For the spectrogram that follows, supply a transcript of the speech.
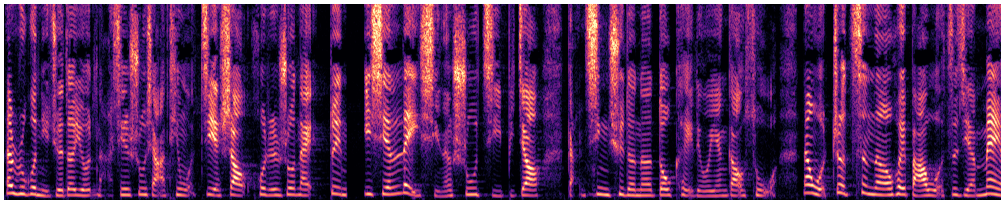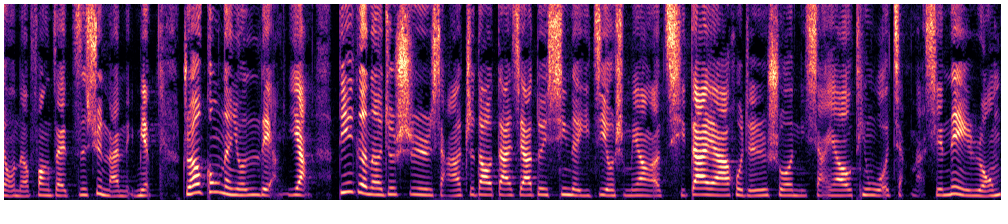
那如果你觉得有哪些书想要听我介绍，或者说来对一些类型的书籍比较感兴趣的呢，都可以留言告诉我。那我这次呢会把我自己的 mail 呢放在资讯栏里面，主要功能有。两样，第一个呢，就是想要知道大家对新的一季有什么样的期待啊，或者是说你想要听我讲哪些内容。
